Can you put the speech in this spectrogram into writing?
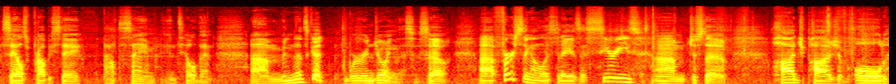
sales will probably stay about the same until then, um, and that's good. We're enjoying this. So, uh, first thing on the list today is a series, um, just a hodgepodge of old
